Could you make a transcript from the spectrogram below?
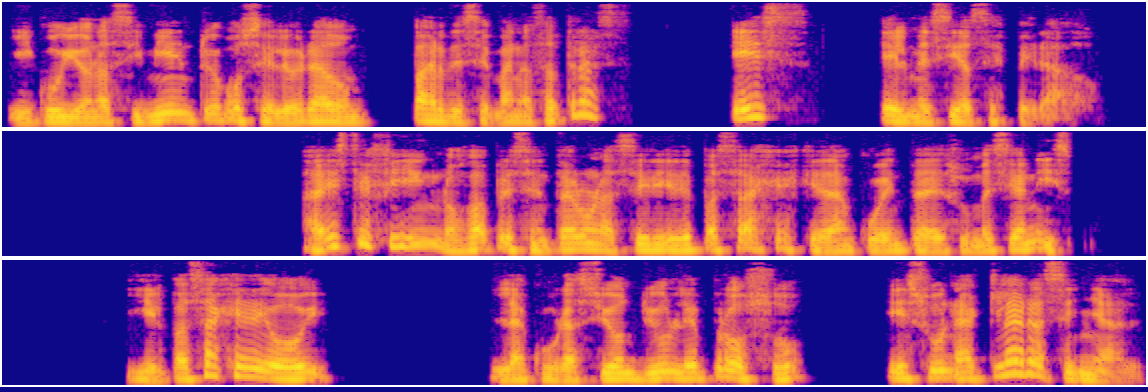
y cuyo nacimiento hemos celebrado un par de semanas atrás es el Mesías esperado. A este fin nos va a presentar una serie de pasajes que dan cuenta de su mesianismo. Y el pasaje de hoy, la curación de un leproso, es una clara señal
